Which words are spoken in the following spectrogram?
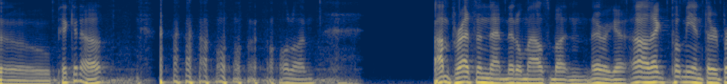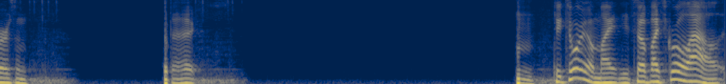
So pick it up. Hold on. I'm pressing that middle mouse button. There we go. Oh, that put me in third person. What the heck? Hmm. Tutorial might. So if I scroll out,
